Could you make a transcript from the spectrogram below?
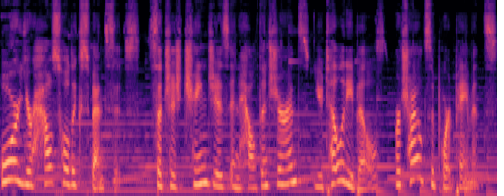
Or your household expenses, such as changes in health insurance, utility bills, or child support payments.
